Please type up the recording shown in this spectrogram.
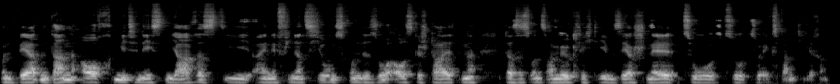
und werden dann auch Mitte nächsten Jahres die eine Finanzierungsrunde so ausgestalten, dass es uns ermöglicht, eben sehr schnell zu, zu, zu expandieren.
